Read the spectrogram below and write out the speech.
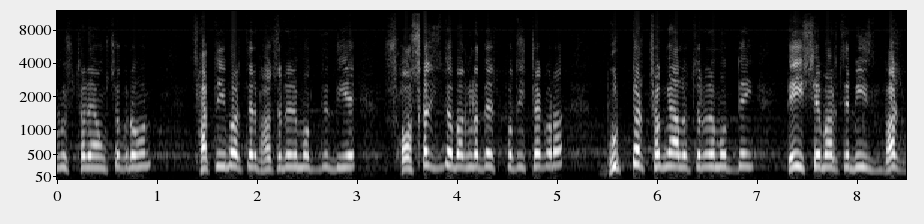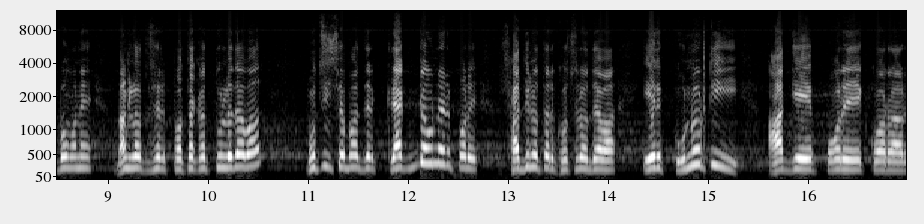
অনুষ্ঠানে অংশগ্রহণ, সাতই মার্চের ভাষণের মধ্যে দিয়ে স্বশাসিত বাংলাদেশ প্রতিষ্ঠা করা, ভুট্টোর সঙ্গে আলোচনার মধ্যেই তেইশে মার্চে নিজ বাসভবনে বাংলাদেশের পতাকা তুলে দেওয়া, পঁচিশে মার্চের ক্র্যাকডাউনের পরে স্বাধীনতার ঘোষণা দেওয়া, এর কোনোটি আগে পরে করার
